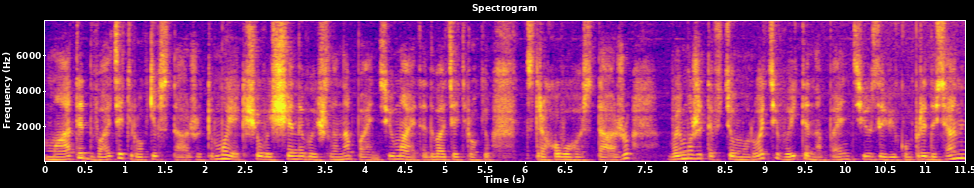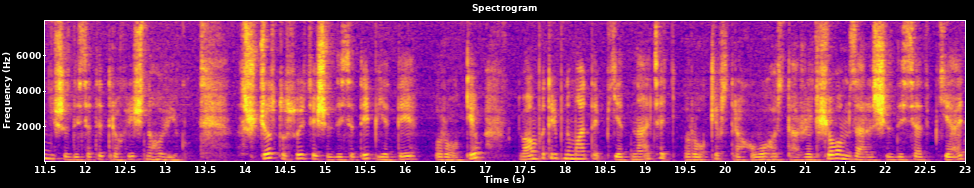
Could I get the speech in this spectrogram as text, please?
мати 20 років стажу. Тому, якщо ви ще не вийшли на пенсію, маєте 20 років страхового стажу, ви можете в цьому році вийти на пенсію за віком при досягненні 63-річного віку. Що стосується 65 років, вам потрібно мати 15 років страхового стажу. Якщо вам зараз 65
